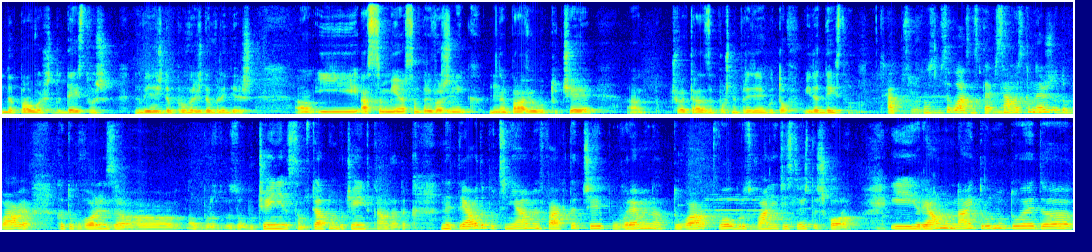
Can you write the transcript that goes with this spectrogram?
да пробваш, да действаш, да видиш, да провериш, да валидираш. И аз самия съм привърженик на правилото, че човек трябва да започне преди да е готов и да действа. Абсолютно съм съгласна с теб. Само искам нещо да добавя, като говорим за, за обучение, самостоятелно обучение и така нататък. Не трябва да подценяваме факта, че по време на това твое образование ти срещаш хора. И реално най-трудното е да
